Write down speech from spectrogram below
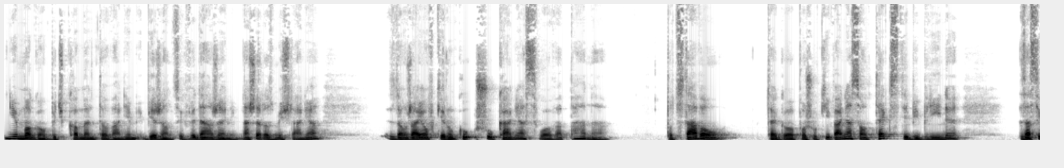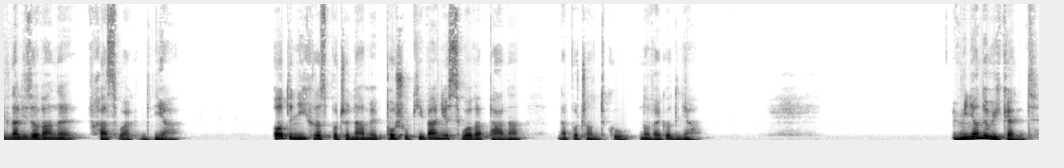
nie mogą być komentowaniem bieżących wydarzeń. Nasze rozmyślania zdążają w kierunku szukania słowa Pana. Podstawą tego poszukiwania są teksty biblijne zasygnalizowane w hasłach dnia. Od nich rozpoczynamy poszukiwanie słowa Pana na początku nowego dnia. W miniony weekend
